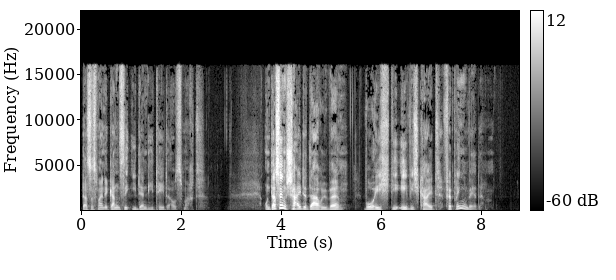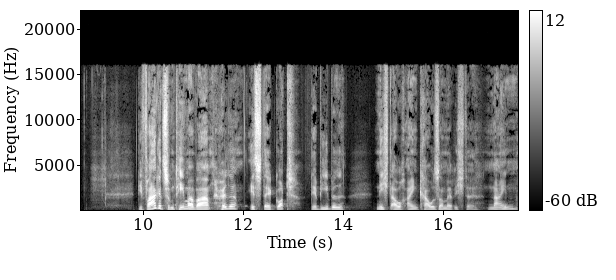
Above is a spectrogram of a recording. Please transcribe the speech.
dass es meine ganze Identität ausmacht? Und das entscheidet darüber, wo ich die Ewigkeit verbringen werde. Die Frage zum Thema war, Hölle ist der Gott der Bibel nicht auch ein grausamer Richter? Nein.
